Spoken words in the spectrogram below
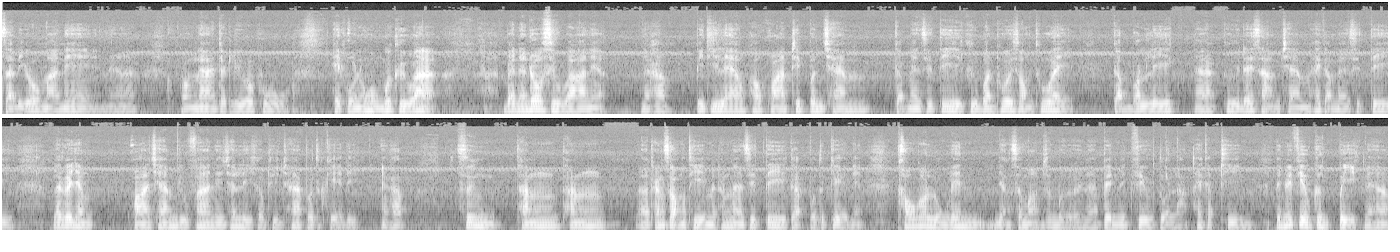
ซาดิโอมาเน่นะฮะกองหน้าจากลิเวอร์พูลเหตุผลของผมก็คือว่าเบนาโดซิลวาเนี่ยนะครับปีที่แล้วเขาคว้าทริปเปิลแชมป์กับแมนซิตี้คือบอลถ้วย 2 ถ้วยกับบอลลีกนะคือได้ 3 แชมป์ให้กับแมนซิตี้แล้วก็ยัง คว้าแชมป์ยูฟ่าเนชั่นลีกกับทีมชาติโปรตุเกสอีกนะครับ ซึ่งทั้งทั้งทั้งสองทีมทั้งแมนซิตี้กับโปรตุเกสเนี่ยเขาก็ลงเล่นอย่างสม่ำเสมอนะเป็นมิดฟิลด์ตัวหลักให้กับทีม เป็นมิดฟิลด์กึ่งปีกนะครับ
